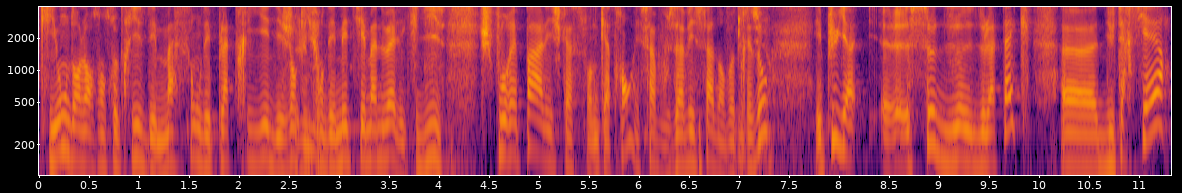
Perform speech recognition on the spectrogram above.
qui ont dans leurs entreprises des maçons, des plâtriers, des gens qui font des métiers manuels et qui disent je pourrais pas aller jusqu'à 64 ans. Et ça, vous avez ça dans votre réseau. Et puis il y a ceux de, la tech, du tertiaire,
